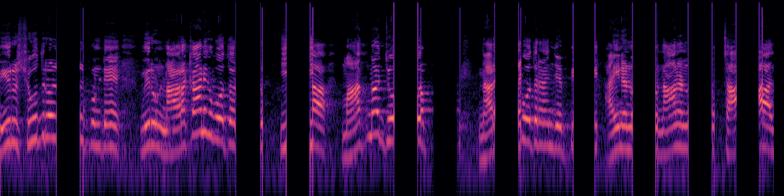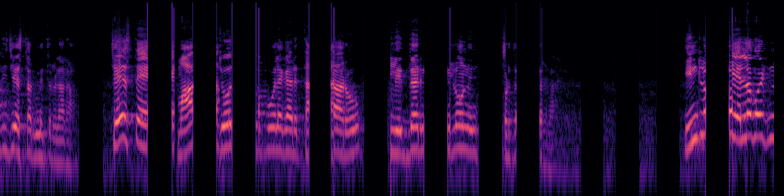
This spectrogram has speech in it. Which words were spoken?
మీరు శూద్రులు చదువుకుంటే మీరు నరకానికి పోతారు. మహాత్మా జ్యోతి నరకానికి పోతారని చెప్పి ఆయనను నాన్నను చాలా అది చేస్తారు మిత్రులరా. చేస్తే మహాత్మా జ్యోతి పూలే గారి తారు వీళ్ళిద్దరిని ఇంట్లో నుంచి కొడతారు. ఇంట్లో వెళ్ళగొట్టిన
